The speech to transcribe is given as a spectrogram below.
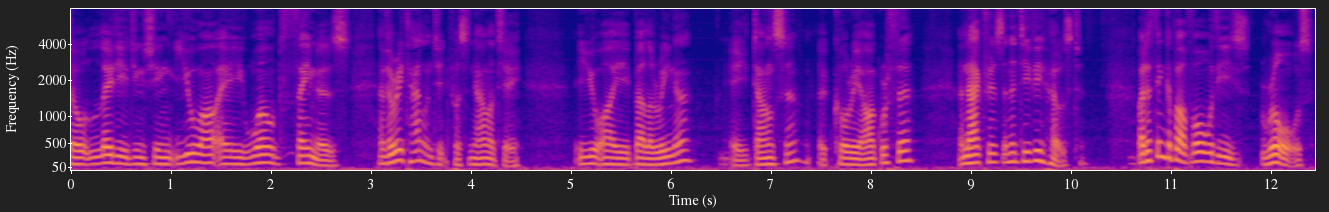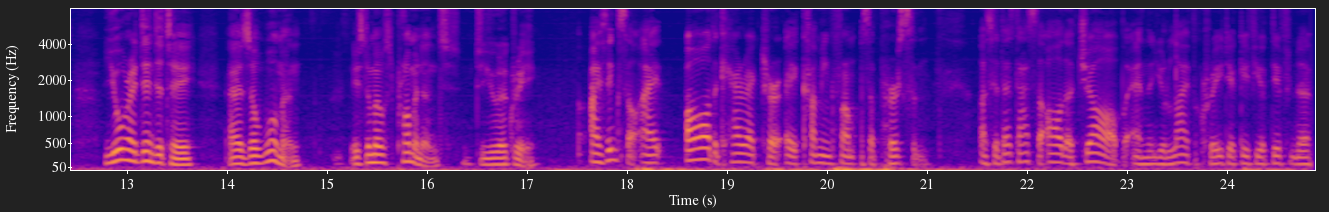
So, Lady Jin Xing, you are a world famous and very talented personality. You are a ballerina, a dancer, a choreographer, an actress, and a TV host. But I think above all these roles, your identity as a woman is the most prominent. Do you agree? I think so. I all the character are coming from as a person. I said that that's all the job and your life creator give you a different uh,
